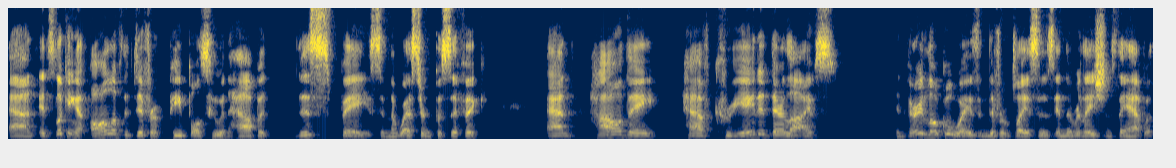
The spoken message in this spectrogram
And it's looking at all of the different peoples who inhabit this space in the Western Pacific and how they have created their lives in very local ways in different places in the relations they have with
